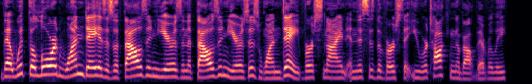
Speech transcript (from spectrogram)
that with the Lord one day is as a thousand years, and a thousand years is one day. Verse 9. And this is the verse that you were talking about, Beverly.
